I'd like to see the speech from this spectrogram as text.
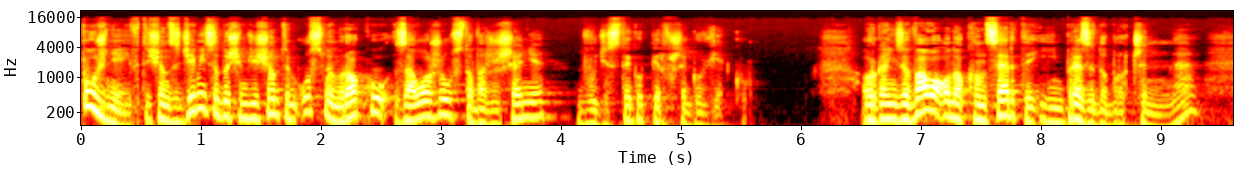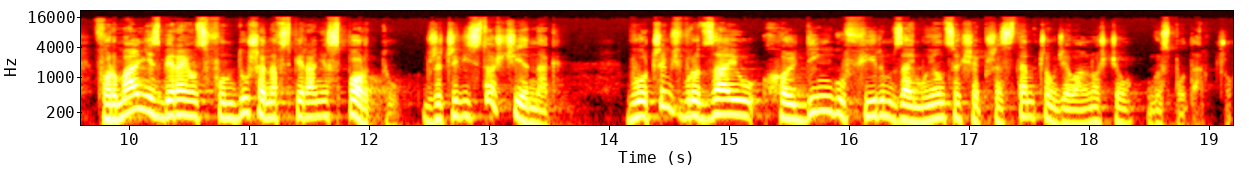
Później, w 1988 roku, założył Stowarzyszenie XXI wieku. Organizowało ono koncerty i imprezy dobroczynne, formalnie zbierając fundusze na wspieranie sportu. W rzeczywistości jednak było czymś w rodzaju holdingu firm zajmujących się przestępczą działalnością gospodarczą.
